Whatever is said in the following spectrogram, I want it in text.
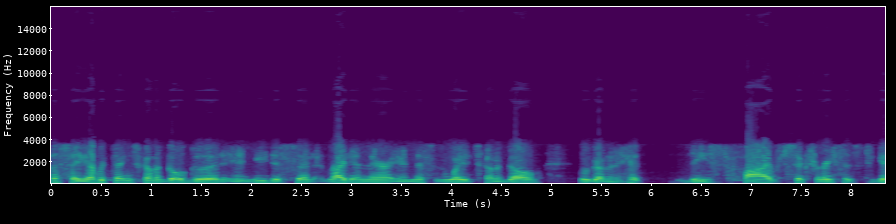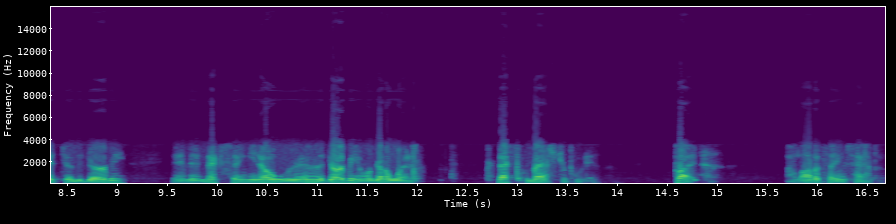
let's say everything's going to go good and you just set it right in there and this is the way it's going to go. We're going to hit these five, six races to get to the Derby. And then next thing you know, we're in the Derby and we're going to win it. That's the master plan. But a lot of things happen.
